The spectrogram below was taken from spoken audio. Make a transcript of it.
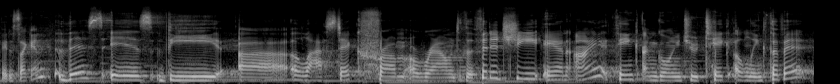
wait a second. This is the uh, elastic from around the fitted sheet and I think I'm going to take a length of it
